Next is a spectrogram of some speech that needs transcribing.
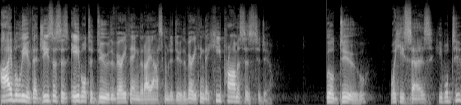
I believe that Jesus is able to do the very thing that I ask him to do, the very thing that he promises to do? Will do what he says he will do.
